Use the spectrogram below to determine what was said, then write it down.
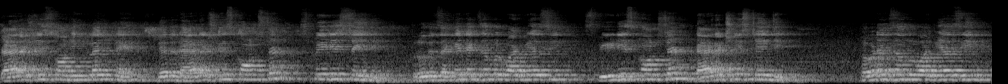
Direction is constant plane there the direction is constant speed is changing. Through the second example what we have seen speed is constant direction is changing third example what we have seen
